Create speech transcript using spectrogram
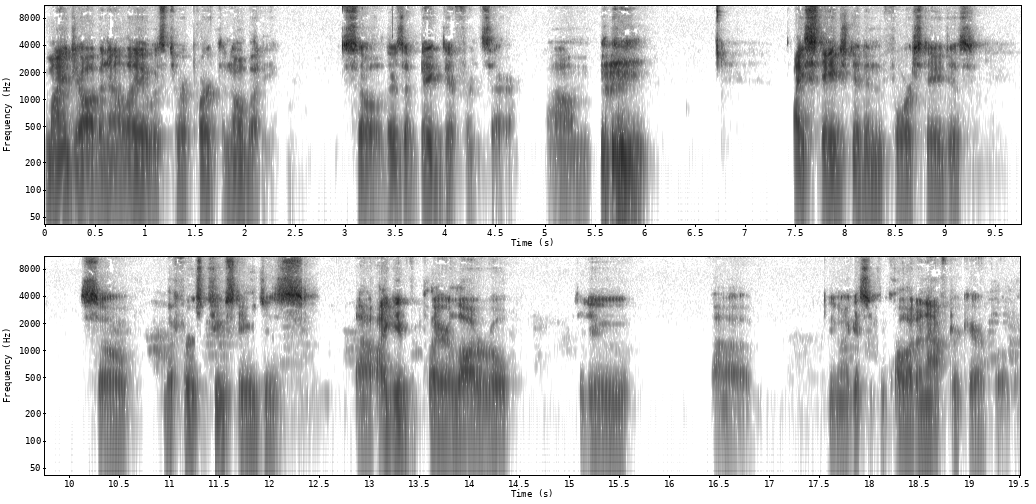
My job in LA was to report to nobody. So there's a big difference there. Um, I staged it in four stages. So the first two stages, uh, I gave the player a lot of rope to do, uh, you know, I guess you could call it an aftercare program.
